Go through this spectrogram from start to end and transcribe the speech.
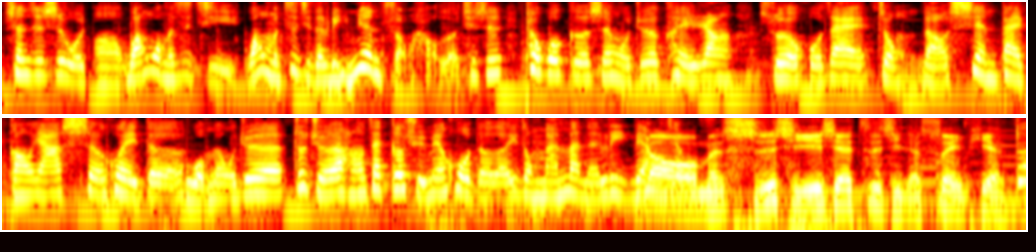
甚至是我呃往我们自己往我们自己的里面走好了。其实透过歌声，我觉得可以让所有活在这种然后现代高压社会的我们，我觉得就觉得好像在歌曲里面获得了一种满满的力量，让我们拾起一些自己的碎片。对，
